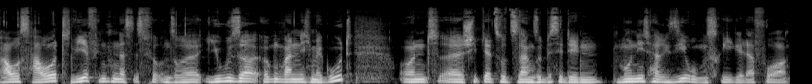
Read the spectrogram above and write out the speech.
raushaut, wir finden, das ist für unsere User irgendwann nicht mehr gut und äh, schiebt jetzt sozusagen so ein bisschen den Monetarisierungsriegel davor.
